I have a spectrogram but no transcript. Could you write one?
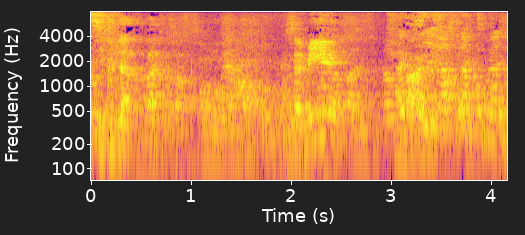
Si tu te laves pas, tu vas pas forcément mourir, S'habiller. Ah si, hein, problème.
